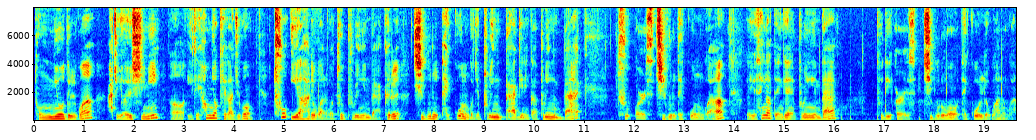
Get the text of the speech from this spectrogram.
동료들과 아주 열심히 어, 이제 협력해가지고 to 이해하려고 하는 거. to bring him back. 그를 지구로 데리고 오는 거지. bring back이니까 bring back to earth. 지구로 데리고 오는 거야. 이 생략된 게 bringing back to the earth. 지구로 데리고 오려고 하는 거야.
